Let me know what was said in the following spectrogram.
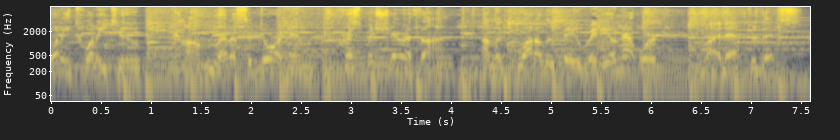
2022 Come Let Us Adore Him Christmas Share-a-thon on the Guadalupe Radio Network right after this.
